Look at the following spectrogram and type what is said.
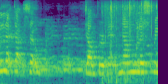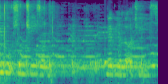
To let that settle down for a bit. Now I'm to sprinkle some cheese on it. Maybe a lot of cheese.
